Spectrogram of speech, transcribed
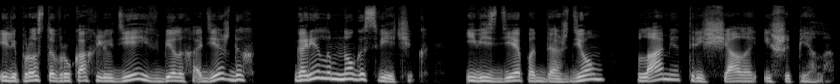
или просто в руках людей в белых одеждах горело много свечек, и везде под дождем пламя трещало и шипело.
